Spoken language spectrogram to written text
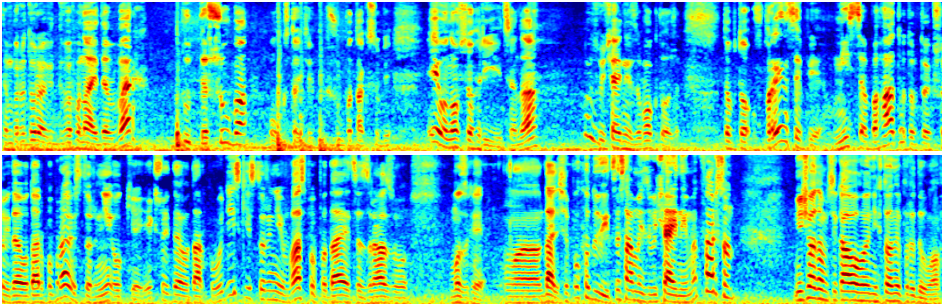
температура від двигуна йде вверх, тут де шуба, о, кстати, шуба так собі, і воно все гріється. Да? Ну, звичайний замок теж. Тобто, в принципі, місця багато. Тобто, якщо йде удар по правій стороні, окей. Якщо йде удар по водійській стороні, у вас попадається зразу мозги. Далі, по ходові, це самий звичайний Макферсон. Нічого там цікавого ніхто не придумав.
